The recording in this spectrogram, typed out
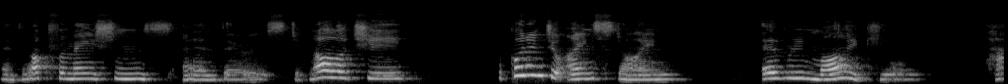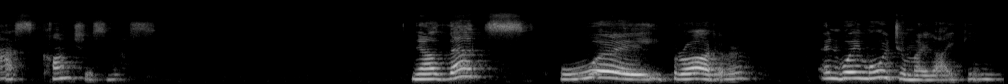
and rock formations, and there is technology, According to Einstein, every molecule has consciousness. Now that's way broader and way more to my liking.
